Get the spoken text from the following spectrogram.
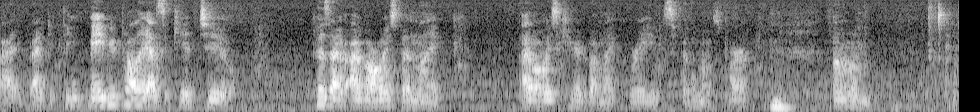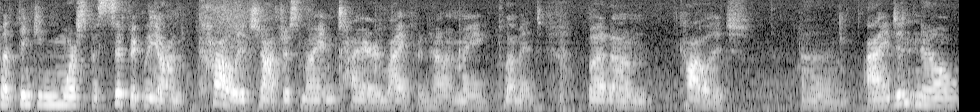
I, I think maybe probably as a kid too. Because I've, I've always been like, I've always cared about my grades for the most part. Um, but thinking more specifically on college, not just my entire life and how it may plummet, but um, college, um, I didn't know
